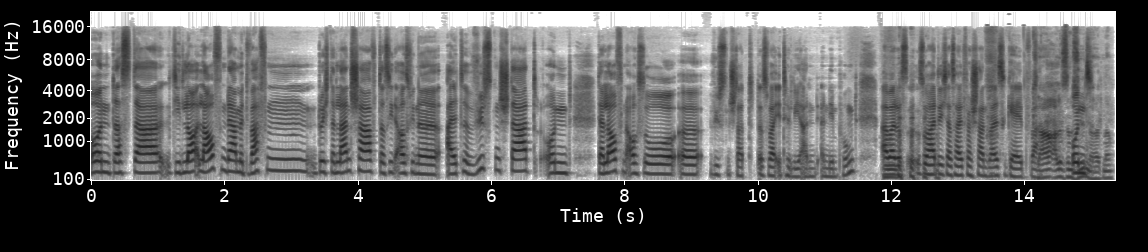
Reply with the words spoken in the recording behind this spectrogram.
Und dass da, die lau laufen da mit Waffen durch eine Landschaft, das sieht aus wie eine alte Wüstenstadt und da laufen auch so, äh, Wüstenstadt, das war Italy an, an dem Punkt, aber das, so hatte ich das halt verstanden, weil es gelb war. Klar, alles im und, Süden halt, ne?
